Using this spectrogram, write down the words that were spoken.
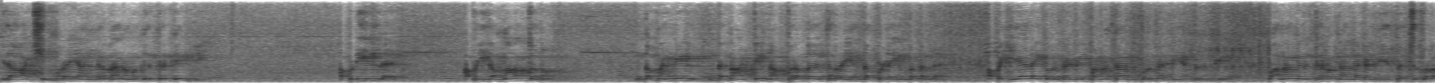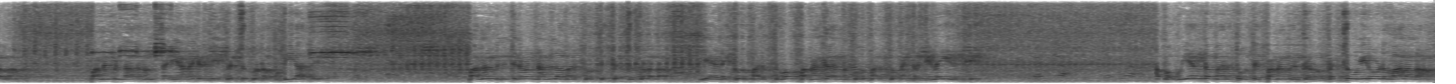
இது ஆட்சி முறையாங்கிறதா நமக்கு இருக்கிற கேள்வி. அப்படி இல்லை. அப்ப இதை மாத்தணும். இந்த மண்ணில் இந்த நாட்டில் நான் பிறந்ததை தவிர எந்த பிள்ளையும் பண்ணல அப்ப ஏழைக்கு ஒரு கல்வி பணக்காரனுக்கு ஒரு கல்வி என்று இருக்கு. பணம் இருக்கிறவன் நல்ல கல்வியை பெற்றுக்கொள்ளலாம். பணம் இல்லாதவன் சரியான கல்வியை பெற்றுக்கொள்ள முடியாது. பணம் இருக்கிறவன் நல்ல மருத்துவத்தை பெற்றுக்கொள்ளலாம். ஏழைக்கு ஒரு மருத்துவம் பணக்காரனுக்கு ஒரு மருத்துவம் என்ற நிலை இருக்கு. அப்ப உயர்ந்த மருத்துவத்தை பணம் இருக்கிறவன் பெற்று உயிரோடு வாழலாம்.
